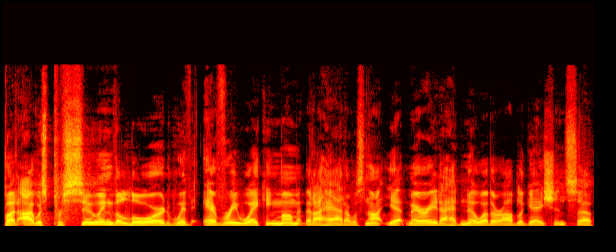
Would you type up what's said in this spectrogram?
But I was pursuing the Lord with every waking moment that I had. I was not yet married. I had no other obligations. So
